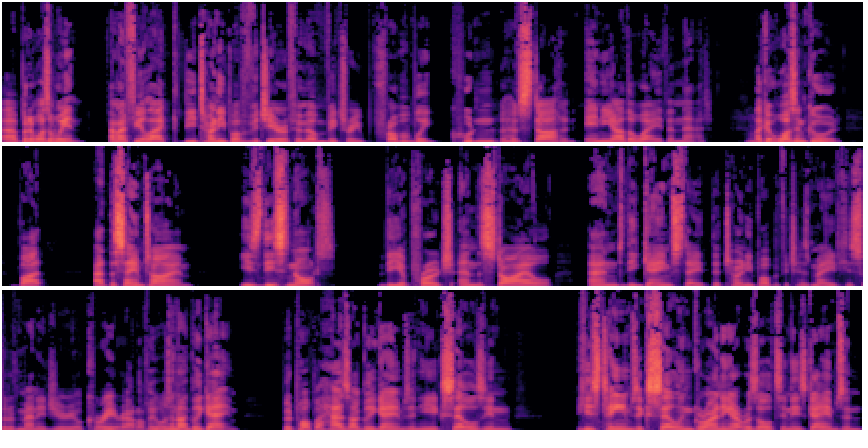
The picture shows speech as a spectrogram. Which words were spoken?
Uh, but it was a win, and I feel like the Tony Popovic era for Melbourne Victory probably couldn't have started any other way than that. Mm-hmm. Like it wasn't good, but at the same time, is this not the approach and the style and the game state that Tony Popovic has made his sort of managerial career out of? It was an ugly game, but Popper has ugly games and he excels in his teams excel in grinding out results in these games. And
